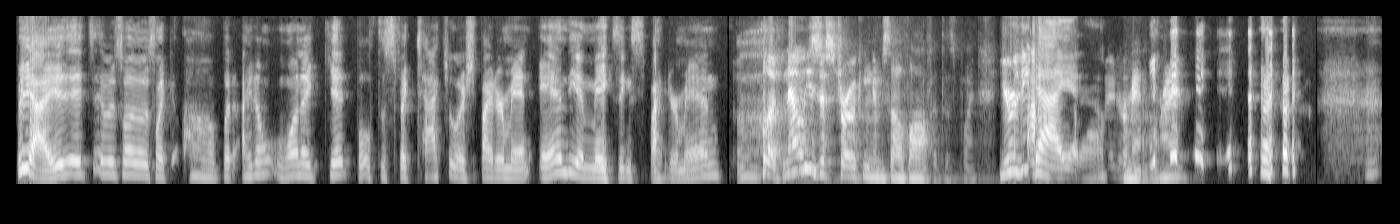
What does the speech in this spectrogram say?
but yeah, it, it, it was one of those like, oh, but I don't want to get both the spectacular Spider-Man and the Amazing Spider-Man. Look, now he's just stroking himself off at this point. You're the yeah, you know. Spider-Man, right?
